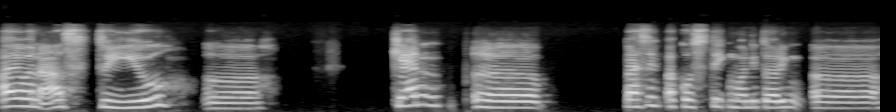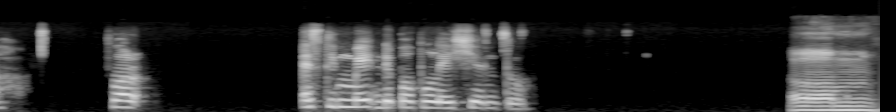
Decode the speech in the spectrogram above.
I want to ask to you, uh, can uh, passive acoustic monitoring uh, for estimate the population too? Um,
